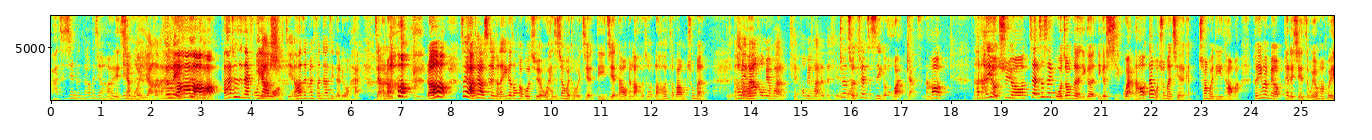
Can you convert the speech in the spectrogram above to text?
把这件跟刚刚那件好像有点像，一模一样啊，好好好好，反正就是在敷衍我，然后这边分他自己的刘海，这样，然后，然后最好笑的是，可能一个钟头过去，我还是穿回头一件，第一件，然后我跟老何说，老何走吧，我们出门，然后老何后面换前后面换的那些，就纯粹只是一个换这样子，然后。很很有趣哦，在这是国中的一个一个习惯，然后但我出门前看穿回第一套嘛，可是因为没有配的鞋子，我又换回，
